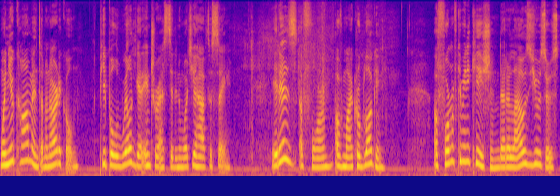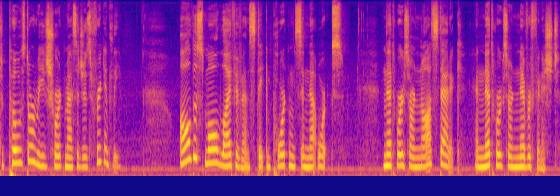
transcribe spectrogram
When you comment on an article, people will get interested in what you have to say. It is a form of microblogging a form of communication that allows users to post or read short messages frequently. All the small life events take importance in networks. Networks are not static, and networks are never finished.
